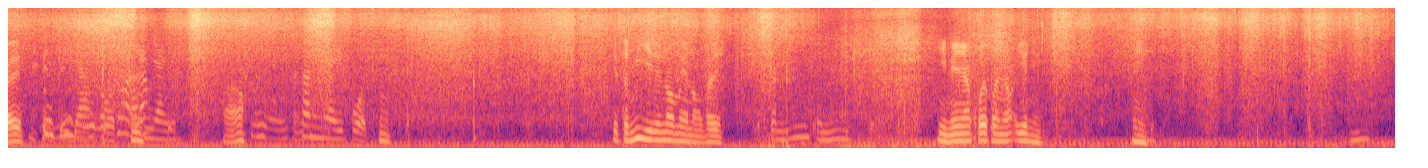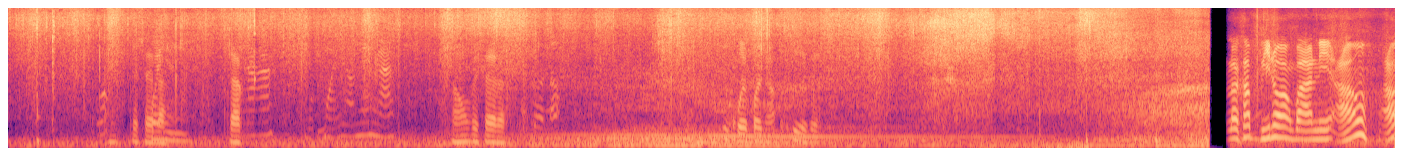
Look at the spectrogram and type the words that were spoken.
เลยเป็นตัวยางปวดขั้นใหญ่เอาขั้นใหญ่ปวดเจตามีเลยเนาะแม่น้องไปตรงนี้ตรง นี้นี่แม่ยังคอยพะเนาะเอี้ยนนี่นี่ไปใส่ปวดละยังจากหอยเอาเนี่ยนะน้องไปใส่ละปวดเนาะคือคอยพะเนาะคือเลยแล้วครับพี่น้องบ้านนี้เอาเอา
